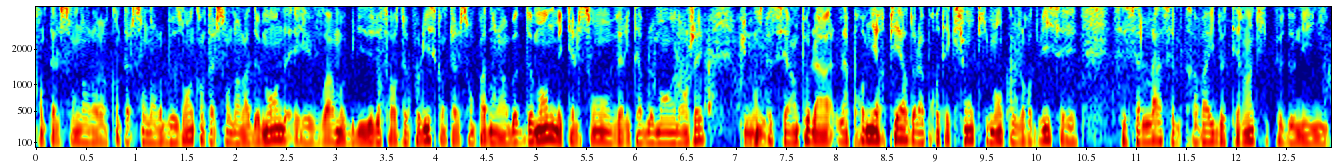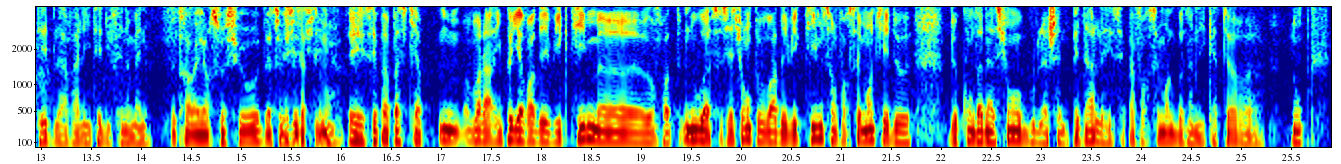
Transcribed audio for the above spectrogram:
quand elles sont dans le, quand elles sont dans le besoin, quand elles sont dans la demande et voir mobiliser les forces de police quand elles sont pas dans la bonne demande mais qu'elles sont véritablement en danger. Je pense Mhm. que c'est un peu la, la première pierre de la protection qui manque aujourd'hui, c'est celle-là, c'est le travail de terrain qui peut donner une idée de la réalité du phénomène. De travailleurs sociaux, associative. Exactement. Et c'est pas parce qu'il y a, mm, voilà, il peut y avoir des victimes. euh, enfin, nous, association, on peut voir des victimes sans forcément qu'il y ait de, de condamnation au bout de la chaîne pénale, et c'est pas forcément le bon indicateur euh, non plus.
